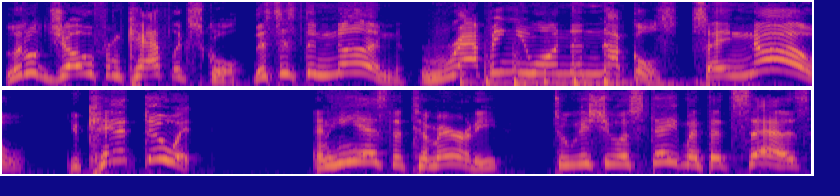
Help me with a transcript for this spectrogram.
little Joe from Catholic school, this is the nun rapping you on the knuckles, saying, no, you can't do it. And he has the temerity to issue a statement that says,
